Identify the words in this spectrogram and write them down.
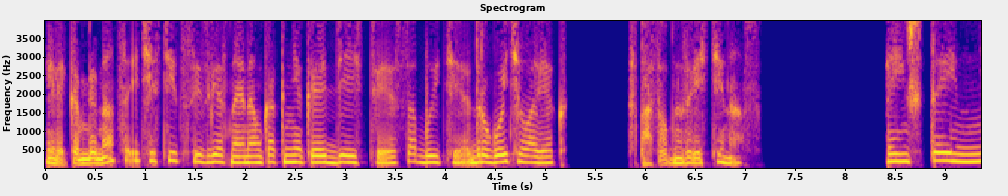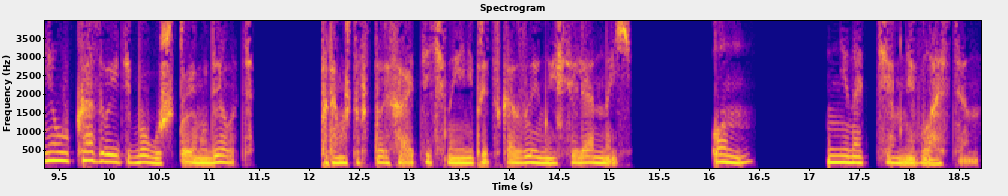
или комбинация частиц, известная нам как некое действие, событие, другой человек, способна завести нас? Эйнштейн, не указывайте Богу, что ему делать, потому что в столь хаотичной и непредсказуемой вселенной он ни над чем не властен.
